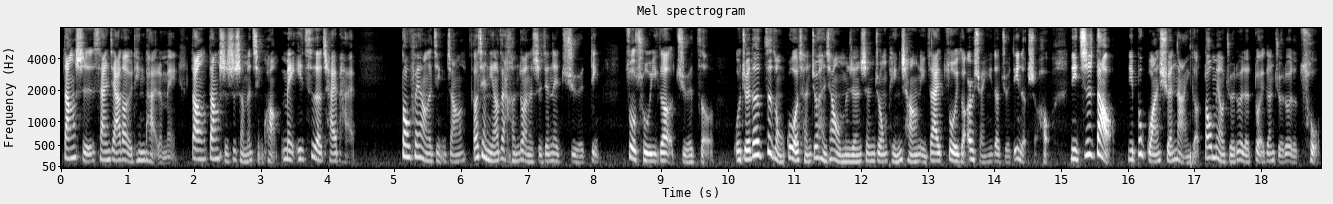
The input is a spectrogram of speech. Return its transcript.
当时三家到底听牌了没？当当时是什么情况？每一次的拆牌都非常的紧张，而且你要在很短的时间内决定做出一个抉择。我觉得这种过程就很像我们人生中平常你在做一个二选一的决定的时候，你知道你不管选哪一个都没有绝对的对跟绝对的错。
